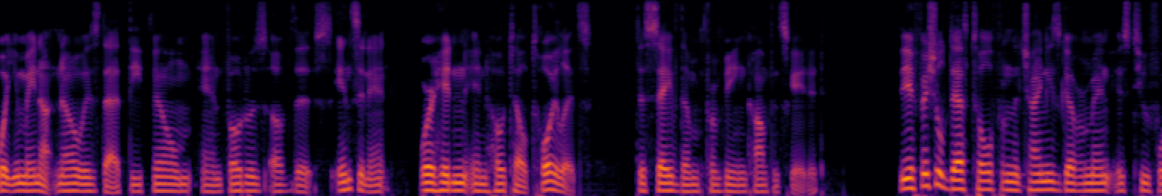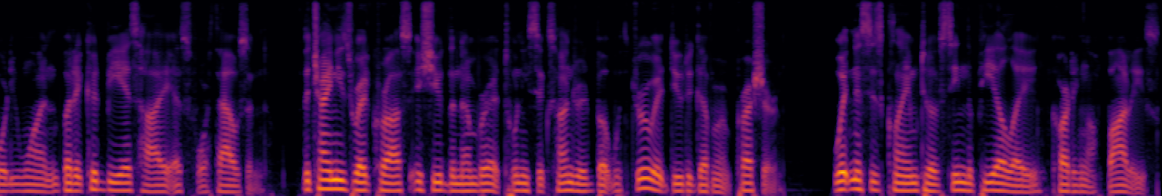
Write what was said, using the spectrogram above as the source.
what you may not know is that the film and photos of this incident were hidden in hotel toilets to save them from being confiscated. The official death toll from the Chinese government is 241, but it could be as high as 4,000. The Chinese Red Cross issued the number at 2,600 but withdrew it due to government pressure. Witnesses claim to have seen the PLA carting off bodies.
